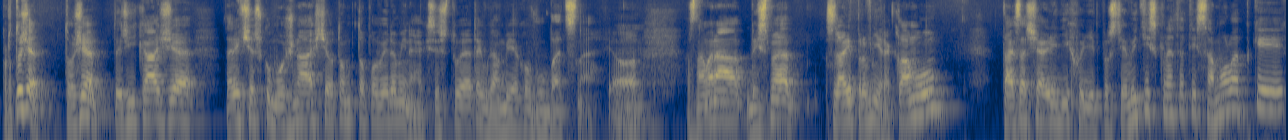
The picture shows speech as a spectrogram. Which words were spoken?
protože to, že ty říkáš, že tady v Česku možná ještě o tomto povědomí neexistuje, tak v Gambii jako vůbec ne. Jo? Mm. To znamená, když jsme si dali první reklamu, tak začali lidi chodit prostě, vytisknete ty samolepky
